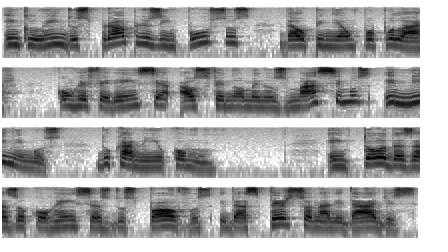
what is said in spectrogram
incluindo os próprios impulsos da opinião popular, com referência aos fenômenos máximos e mínimos do caminho comum em todas as ocorrências dos povos e das personalidades,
